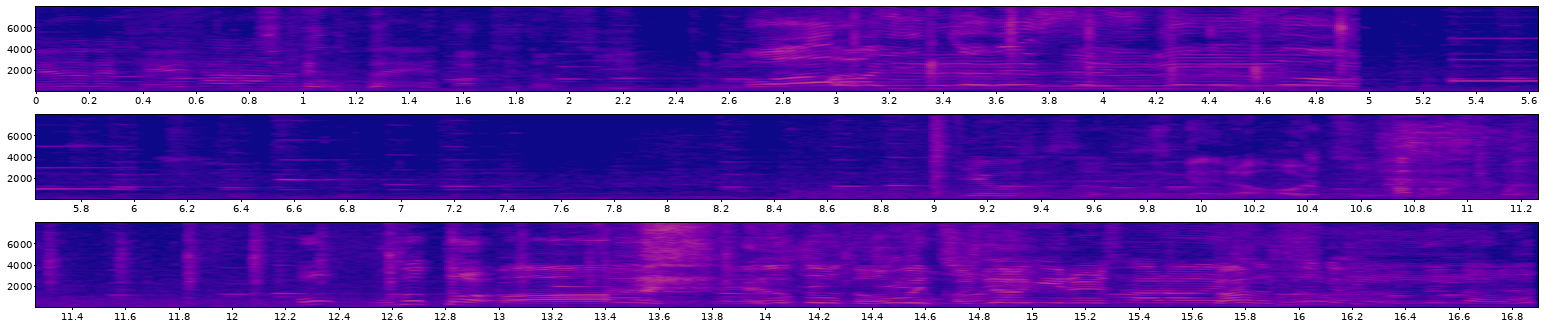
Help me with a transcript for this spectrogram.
제노가 제일 사랑하는 동생. 박지성 씨 들어. 와 인정했어 인정했어 이게 웃었어. 웃는 게 아니라 어. 봐봐. 어 웃었다. 와 제노도 너무 지성이를 사랑해서 난 웃는 게 웃는다고.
